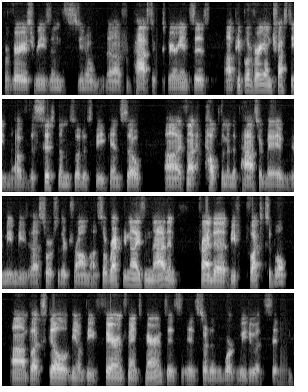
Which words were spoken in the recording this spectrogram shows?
for various reasons, you know, uh, from past experiences, uh, people are very untrusting of the system, so to speak. And so uh, it's not helped them in the past or it may, have, it may be a source of their trauma. So recognizing that and trying to be flexible, uh, but still, you know, be fair and transparent is, is sort of the work we do at the city.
